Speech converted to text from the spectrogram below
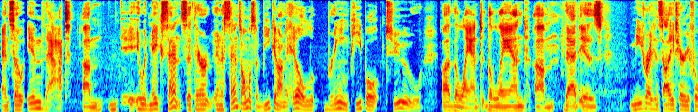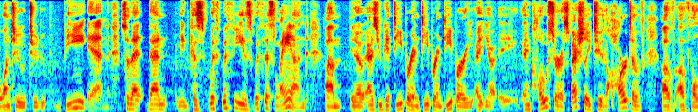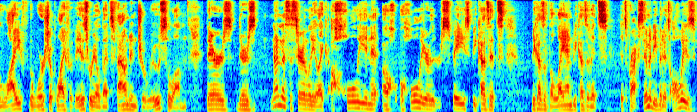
and so, in that, um, it, it, would make sense that they're, in a sense, almost a beacon on a hill, bringing people to uh, the land, the land um, that is meet right and salutary for one to to be in so that then i mean because with with these with this land um you know as you get deeper and deeper and deeper uh, you know and closer especially to the heart of of of the life the worship life of israel that's found in jerusalem there's there's not necessarily like a holy in it a, a holier space because it's because of the land because of its its proximity but it's always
